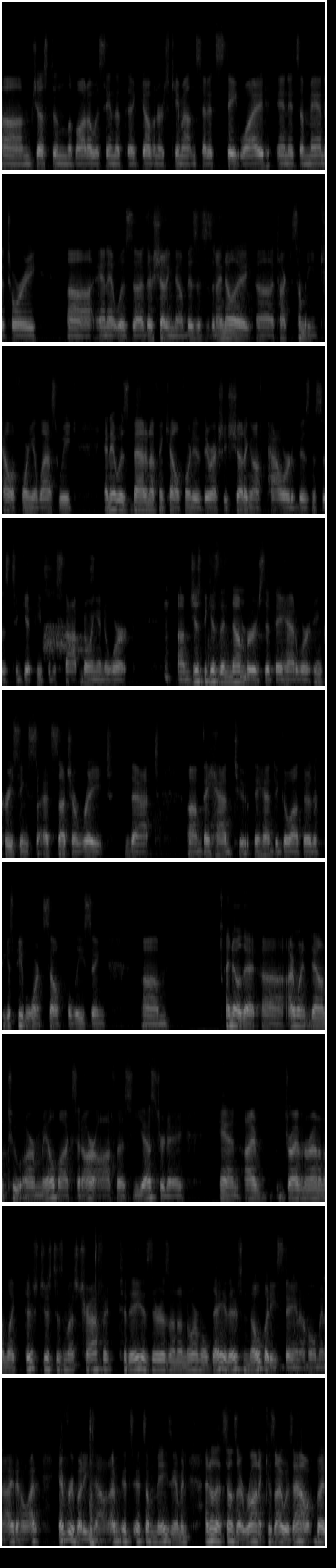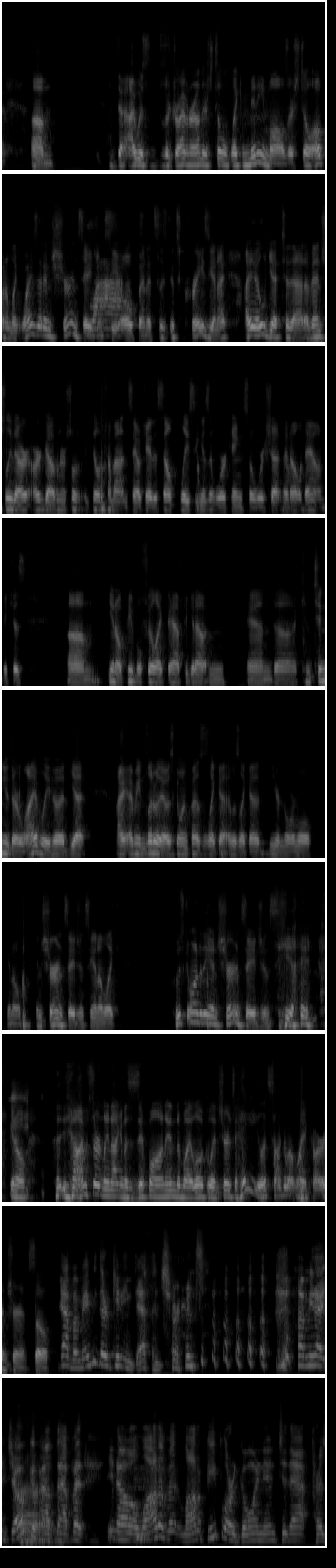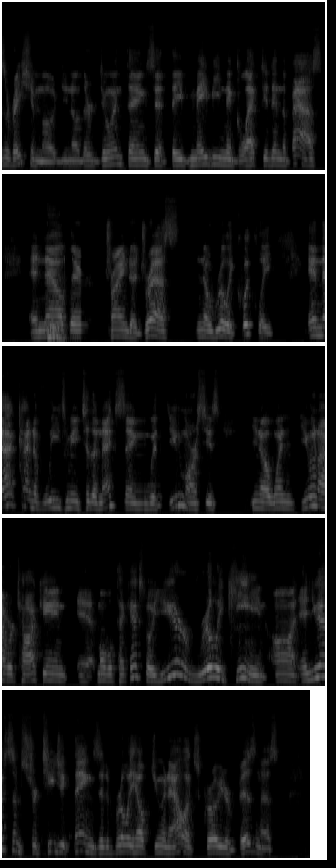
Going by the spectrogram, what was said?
um, Justin Labato was saying that the governors came out and said it's statewide and it's a mandatory. Uh, and it was uh, they're shutting down businesses. And I know I uh, talked to somebody in California last week and it was bad enough in California that they were actually shutting off power to businesses to get people to stop going into work, um, just because the numbers that they had were increasing at such a rate that um, they had to. They had to go out there that, because people weren't self-policing. Um, I know that uh, I went down to our mailbox at our office yesterday, and I'm driving around and I'm like, there's just as much traffic today as there is on a normal day. There's nobody staying at home in Idaho. I, everybody's out. I'm, it's it's amazing. I mean, I know that sounds ironic because I was out, but um, I was driving around. There's still like mini malls are still open. I'm like, why is that insurance agency Wow. open? It's it's crazy. And I I'll get to that eventually. Our our governor so he'll come out and say, okay, the self policing isn't working, so we're shutting it all down because um, you know people feel like they have to get out and and uh, continue their livelihood. Yet, I, I mean, literally, I was going past. It was like a, it was like a your normal, you know, insurance agency, and I'm like, who's going to the insurance agency? I, you know, yeah, I'm certainly not going to zip on into my local insurance. Hey, let's talk about my car insurance. So, Yeah, but maybe they're getting death insurance. I mean, I joke Uh, about that, but you know, a lot of it, a lot of people are going into that preservation mode. You know, they're doing things that they've maybe neglected in the past, and now they're trying to address, you know, really quickly. And that kind of leads me to the next thing with you, Marcy, is you know, when you and I were talking at Mobile Tech Expo, you're really keen on, and you have some strategic things that have really helped you and Alex grow your business.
